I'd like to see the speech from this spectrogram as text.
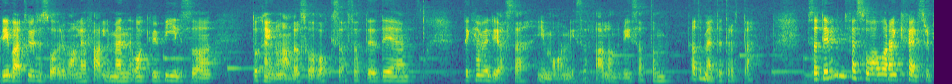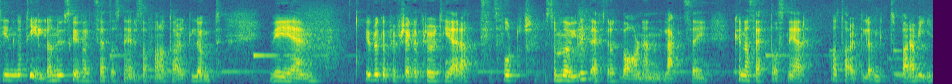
Det är bara tur som sover i vanliga fall. Men åker vi bil så då kan ju någon annan sova också. Så att det, det, det kan vi lösa imorgon i så fall om det blir så att de, att de är lite trötta. Så att det är väl ungefär så vår kvällsrutin går till. Och nu ska vi faktiskt sätta oss ner i soffan och ta det lite lugnt. Vi, eh, vi brukar försöka prioritera att så fort som möjligt efter att barnen lagt sig kunna sätta oss ner och ta det lite lugnt, bara vi.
